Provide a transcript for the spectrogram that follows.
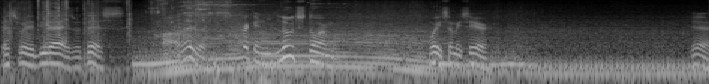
Best way to do that is with this. Oh, there's a freaking loot storm. Wait, somebody's here. Yeah.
